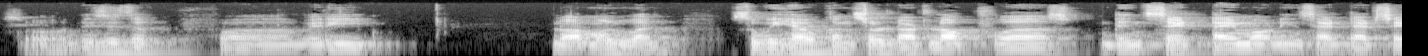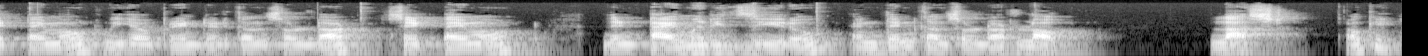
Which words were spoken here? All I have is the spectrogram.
So this is a uh, very normal one. So we have console.log first, then set timeout. Inside that set timeout, we have printed console.set timeout. Then timer is zero and then console.log last. Okay.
